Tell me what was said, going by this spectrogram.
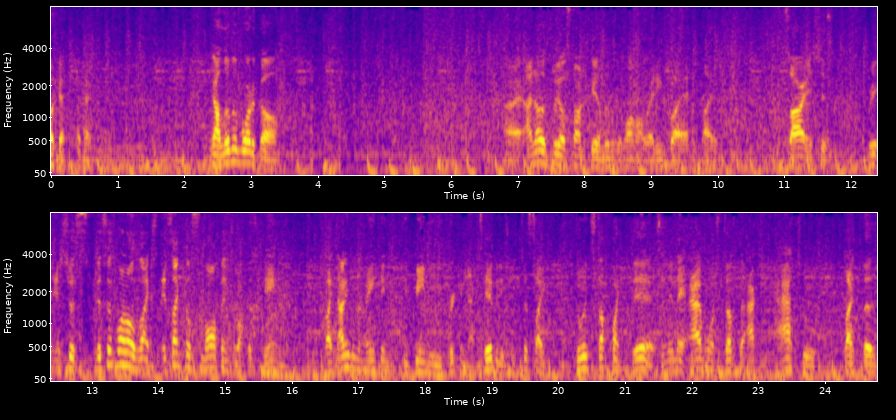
okay, okay. We got a little bit more to go. Alright, I know this video's starting to get a little bit long already, but, like, sorry, it's just, it's just, it's just one of those, like, it's like those small things about this game. Like, not even the main thing being the freaking activities, it's just, like, doing stuff like this, and then they add more stuff to actually add to, like, the,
